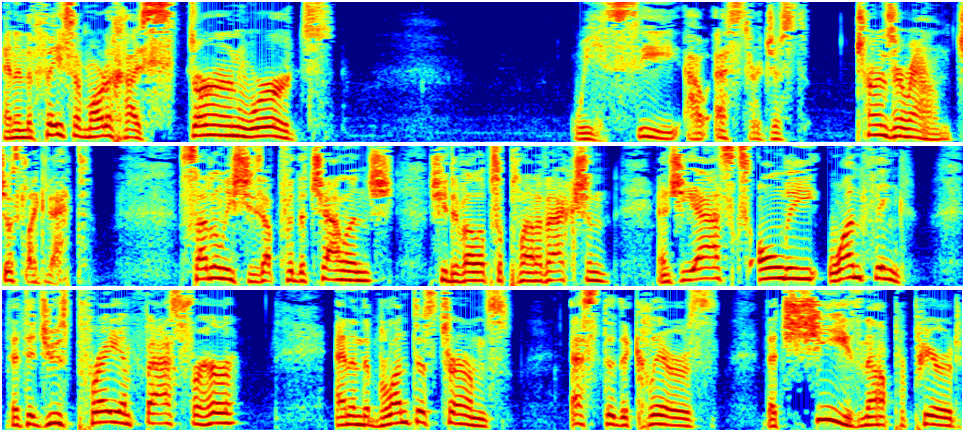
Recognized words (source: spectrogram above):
And in the face of Mordechai's stern words, we see how Esther just turns around just like that. Suddenly she's up for the challenge. She develops a plan of action and she asks only one thing, that the Jews pray and fast for her. And in the bluntest terms, Esther declares that she is now prepared,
